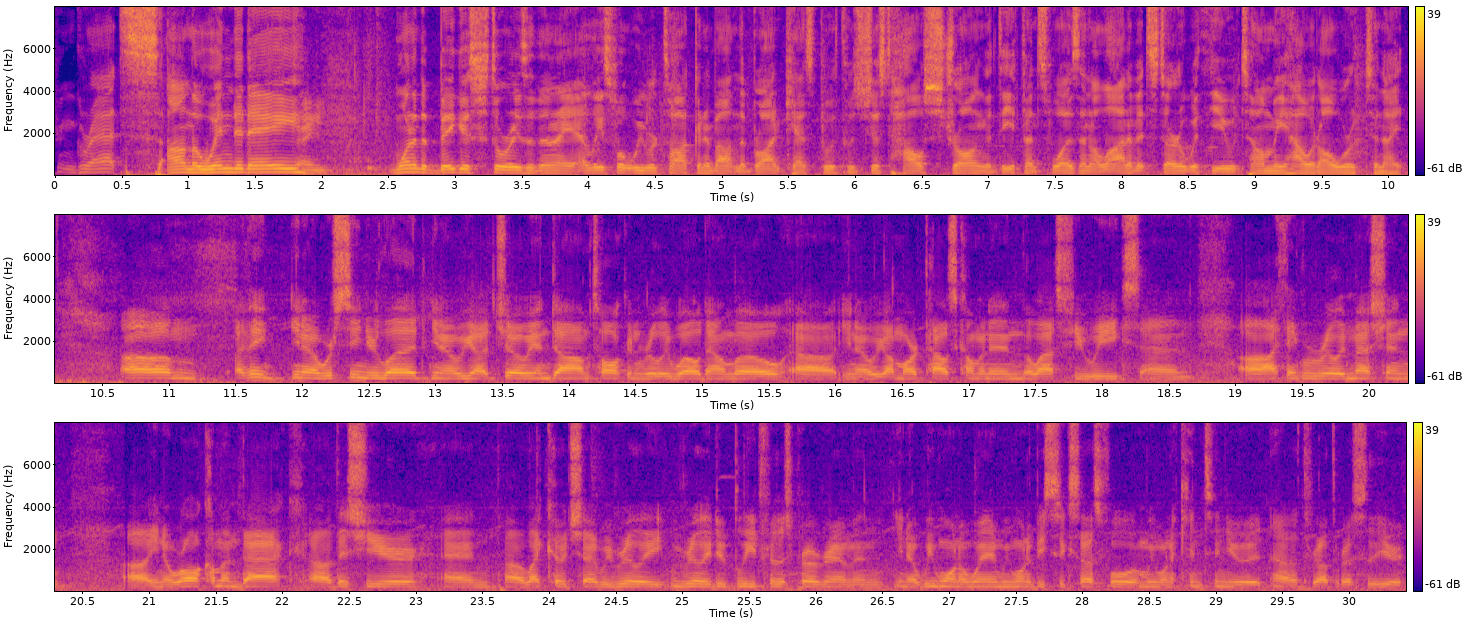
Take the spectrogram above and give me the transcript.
Congrats on the win today. One of the biggest stories of the night, at least what we were talking about in the broadcast booth, was just how strong the defense was, and a lot of it started with you. Tell me how it all worked tonight. Um, I think you know we're senior led. You know we got Joey and Dom talking really well down low. Uh, you know we got Mark Paus coming in the last few weeks, and uh, I think we're really meshing. Uh, you know we're all coming back uh, this year, and uh, like Coach said, we really we really do bleed for this program, and you know we want to win, we want to be successful, and we want to continue it uh, throughout the rest of the year.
